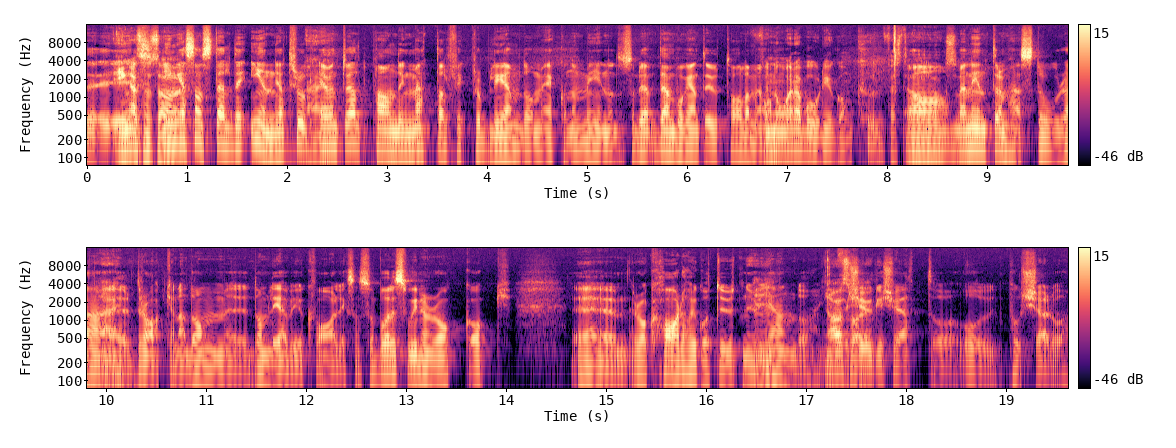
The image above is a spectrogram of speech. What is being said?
eh, Inga som sa- inga som ställde in. Jag tror Nej. eventuellt Pounding Metal fick problem då med ekonomin. Och så det, den vågar jag inte uttala mig För om. några borde ju gå omkull festivaler Ja, också. men inte de här stora Nej. drakarna. De, de lever ju kvar liksom. Så både Sweden Rock och Eh, Rock Hard har ju gått ut nu igen då. Ja, Inför det. 2021 och, och pushar då.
